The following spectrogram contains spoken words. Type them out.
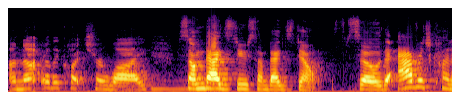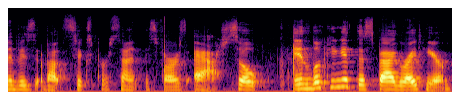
I'm not really quite sure why. Mm-hmm. Some bags do, some bags don't. So the average kind of is about 6% as far as ash. So in looking at this bag right here,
